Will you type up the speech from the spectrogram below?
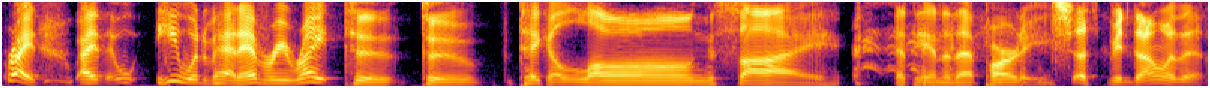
Right. I, he would have had every right to to take a long sigh at the end of that party. Just be done with it.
